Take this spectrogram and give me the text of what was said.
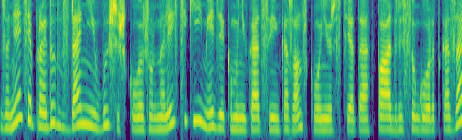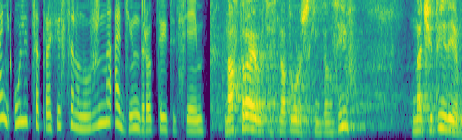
Занятия пройдут в здании Высшей школы журналистики и медиакоммуникации Казанского университета по адресу город Казань, улица профессора Нужина, 1, дробь 37. Настраивайтесь на творческий интенсив на 4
